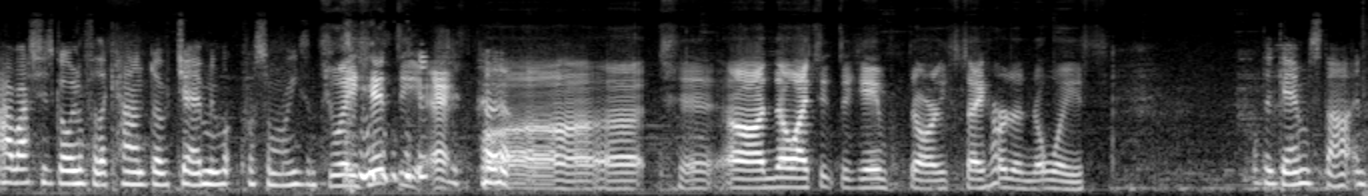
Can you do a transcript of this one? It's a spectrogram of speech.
Arash is going for the kind of Jeremy look for some reason. do I hit the X? oh, uh, no, I think the game's starting 'cause I heard a noise. the game's starting.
